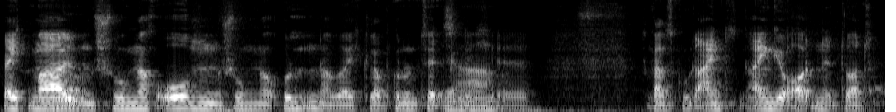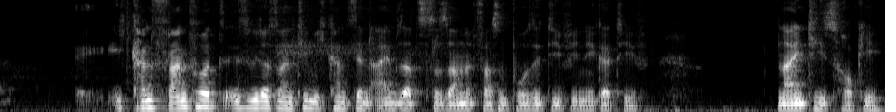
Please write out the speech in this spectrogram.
Vielleicht mal einen Schwung nach oben, einen Schwung nach unten, aber ich glaube grundsätzlich Ja. äh, ganz gut ein, eingeordnet dort. Ich kann Frankfurt ist wieder so ein Team, ich kann es in einem Satz zusammenfassen, positiv wie negativ. 90s Hockey.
